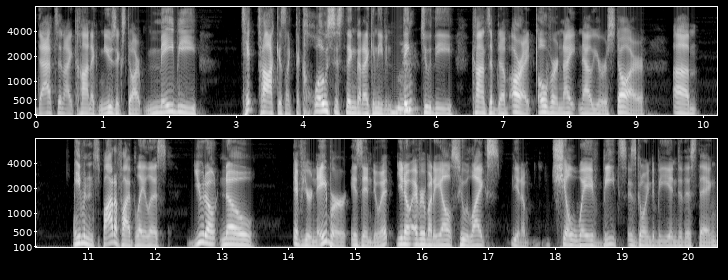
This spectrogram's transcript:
that's an iconic music star. Maybe TikTok is like the closest thing that I can even Mhm. think to the concept of, all right, overnight, now you're a star. Um, even in Spotify playlists, you don't know if your neighbor is into it. You know, everybody else who likes, you know, chill wave beats is going to be into this thing.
